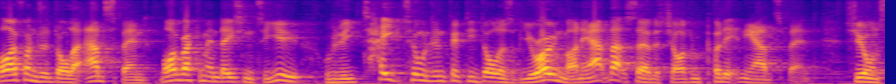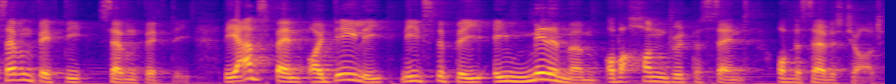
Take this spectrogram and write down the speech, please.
$500 ad spend, my recommendation to you would be take $250 of your own money at that service charge and put it in the ad spend. So you're on 750, 750. The ad spend ideally needs to be a minimum of 100% of the service charge.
